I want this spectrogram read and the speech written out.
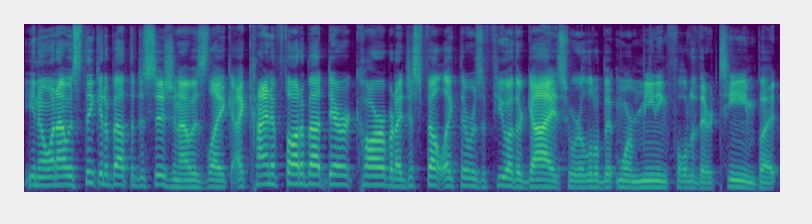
you know, when I was thinking about the decision, I was like, I kind of thought about Derek Carr, but I just felt like there was a few other guys who were a little bit more meaningful to their team. But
